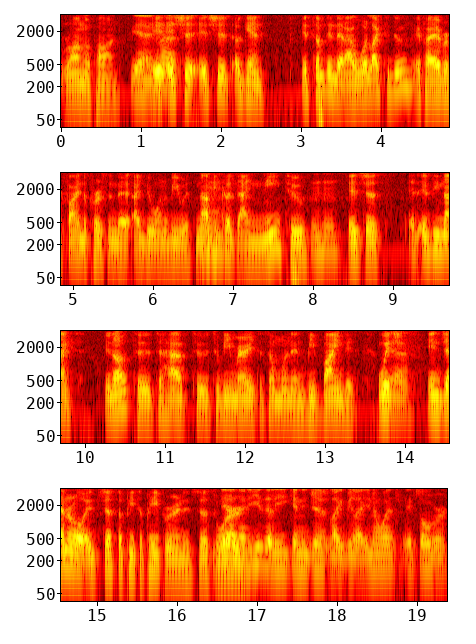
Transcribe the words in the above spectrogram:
wrong upon. yeah It, it should it should again, it's something that I would like to do if I ever find the person that I do want to be with. Not Mhm. because I need to. hmm It's just it, it'd be nice, you know, to to have to to be married to someone and be binded. Which yeah. in general, it's just a piece of paper and it's just Yeah, words. that easily you can just like be like, you know what, it's, it's over,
